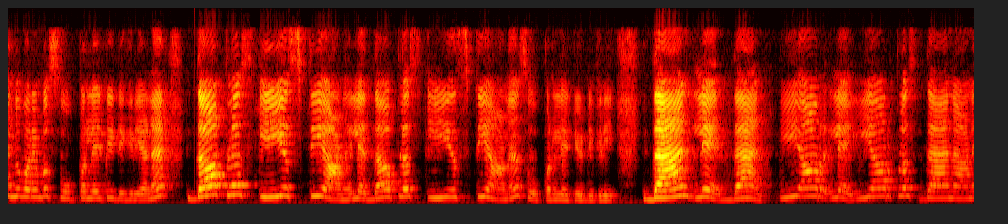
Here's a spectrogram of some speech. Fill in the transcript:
എന്ന് പറയുമ്പോൾ സൂപ്പർലേറ്റീവ് ഡിഗ്രിയാണ് the plus E S T ആണ് അല്ലെ? The plus E S T ആണ് സൂപ്പർലേറ്റീവ് ഡിഗ്രി ദാൻ ല്ലേ? ദാൻ ഇ ആർ ല്ലേ? ഇ ആർ പ്ലസ് ദാൻ ആണ്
